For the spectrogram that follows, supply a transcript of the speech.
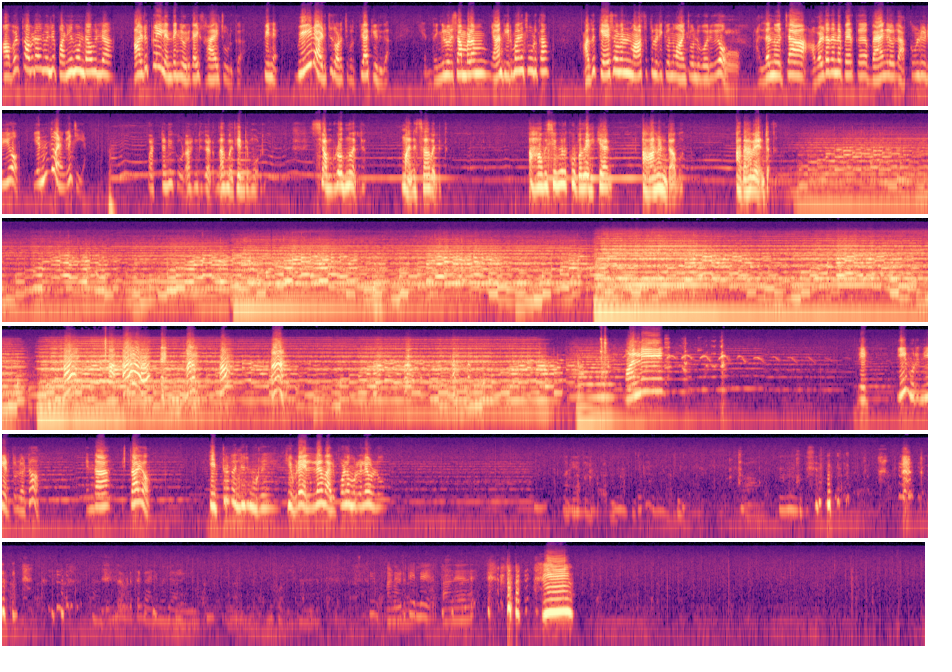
അവൾക്ക് അവിടെ വലിയ പണിയൊന്നും ഉണ്ടാവില്ല. അടുക്കളയിൽ എന്തെങ്കിലും ഒരു കൈ സഹായിച്ചു കൊടുക്കുക. പിന്നെ വീട് അടിച്ചു തുടച്ച് വൃത്തിയാക്കി ഇടുക. എന്തെങ്കിലും ഒരു ശമ്പളം ഞാൻ തീരുമാനിച്ചു കൊടുക്കാം. അത് കേശവൻ മാസത്തിലൊരിക്കൊന്ന് വാങ്ങിച്ചുകൊണ്ട് പോരുകയോ അല്ലെന്ന് വെച്ചാ അവളുടെ തന്നെ പേർക്ക് ഒരു അക്കൗണ്ട് ഇടിയോ? എന്ത് വേണമെങ്കിലും ചെയ്യാം. പട്ടണി കൂടാണ്ട് കിടന്നാ മതി എന്റെ മോൾ. ശമ്പളമൊന്നുമല്ല. മനസ്സാ വലുത്. ആവശ്യങ്ങൾക്ക് ഉപകരിക്കാൻ ആളുണ്ടാവുക. അതാ വേണ്ടത്. എല്ലാം വലിപ്പമുള്ള മുറികളേ ഉള്ളൂ.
